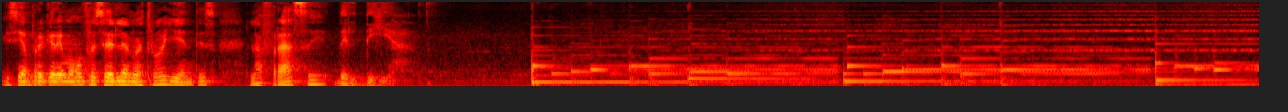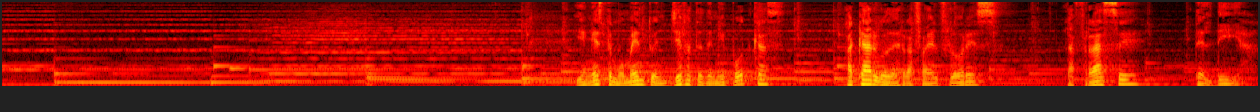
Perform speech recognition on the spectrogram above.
Y siempre queremos ofrecerle a nuestros oyentes la frase del día. Y en este momento en Llévate de mi podcast, a cargo de Rafael Flores, la frase del día.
